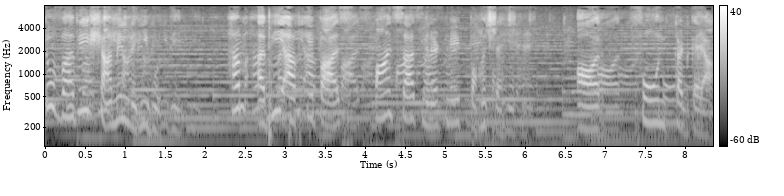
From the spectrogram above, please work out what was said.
तो वह भी शामिल नहीं होती। हम अभी आपके पास पाँच सात मिनट में पहुँच रहे हैं, और फ़ोन कट गया।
